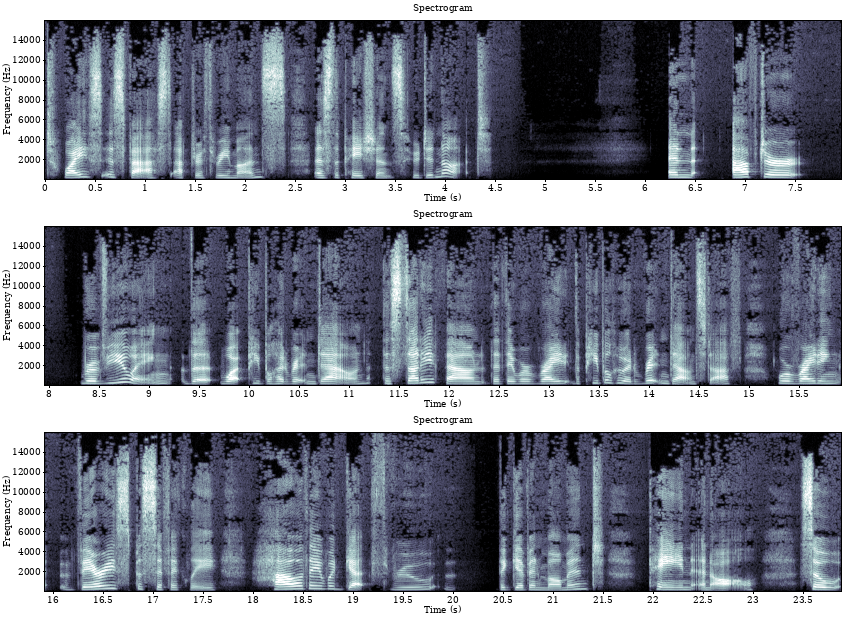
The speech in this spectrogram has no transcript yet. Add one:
twice as fast after three months as the patients who did not. And after reviewing the what people had written down, the study found that they were right the people who had written down stuff were writing very specifically how they would get through the given moment, pain and all. So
